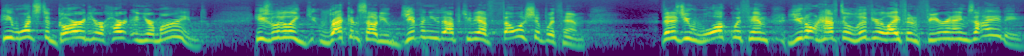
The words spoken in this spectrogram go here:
He wants to guard your heart and your mind. He's literally reconciled you, given you the opportunity to have fellowship with Him. That as you walk with Him, you don't have to live your life in fear and anxiety.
